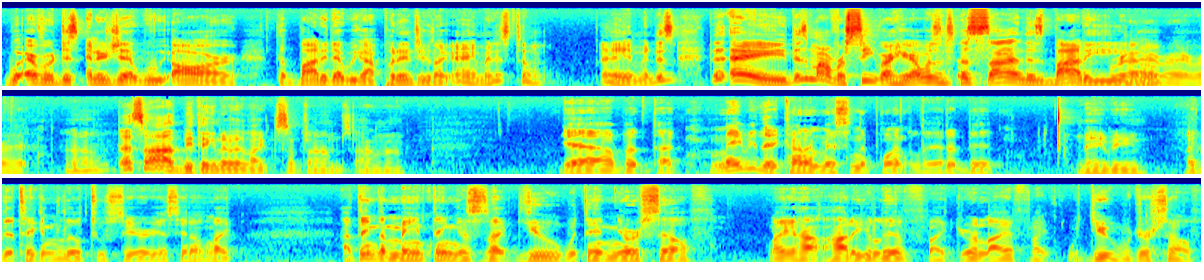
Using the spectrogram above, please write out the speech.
whatever this energy that we are, the body that we got put into, like, hey man, this don't. Hey man, this, this hey, this is my receipt right here. I wasn't assigned this body. You Right, know? right, right. You know? That's how I'd be thinking of it. Like sometimes I don't know. Yeah, but that, maybe they're kind of missing the point a little bit. Maybe Like they're taking it a little too serious, you know. Like I think the main thing is like you within yourself. Like how how do you live like your life like with you with yourself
